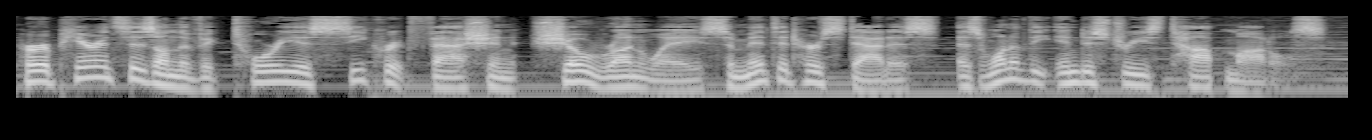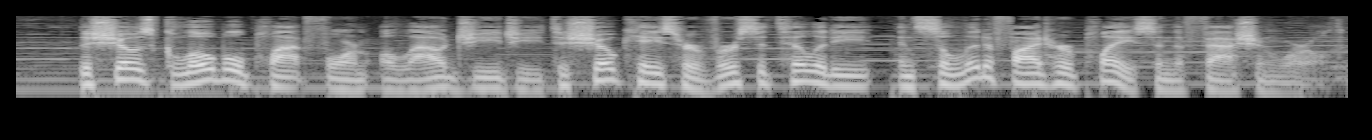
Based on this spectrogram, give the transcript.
Her appearances on the Victoria's Secret fashion show runway cemented her status as one of the industry's top models. The show's global platform allowed Gigi to showcase her versatility and solidified her place in the fashion world,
